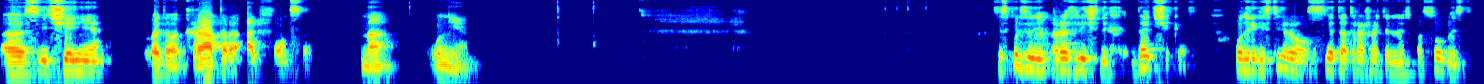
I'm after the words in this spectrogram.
э, свечения этого кратера Альфонса на Луне. С использованием различных датчиков он регистрировал светоотражательную способность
